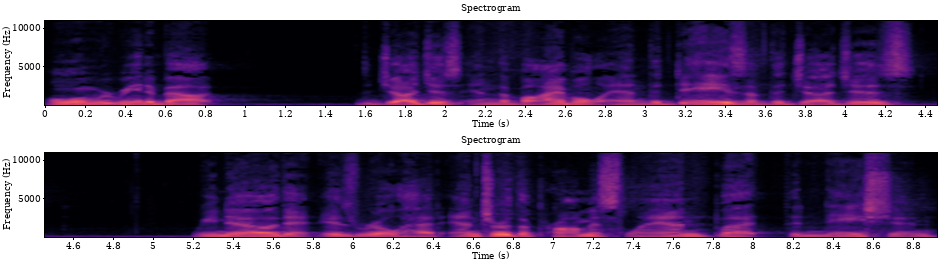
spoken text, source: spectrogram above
Well, when we read about the judges in the Bible and the days of the judges, we know that Israel had entered the promised land, but the nation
